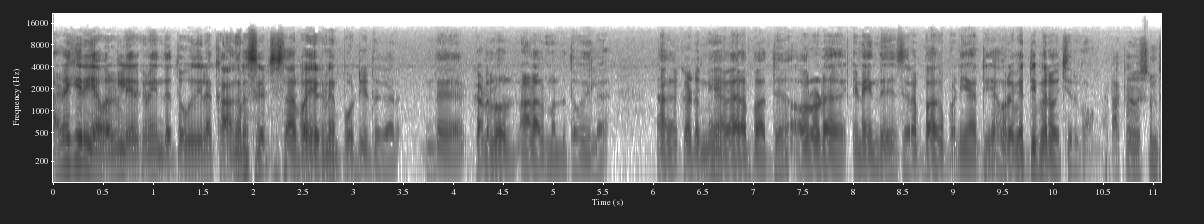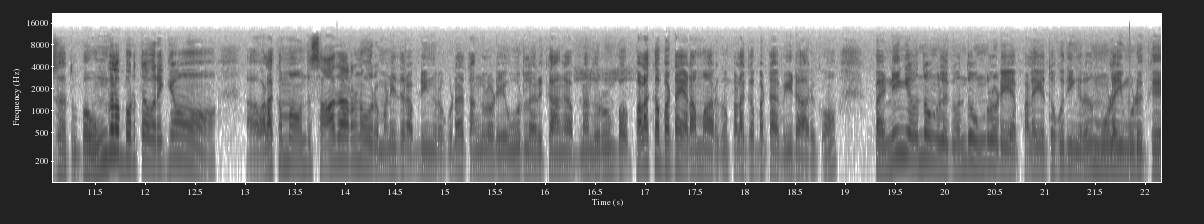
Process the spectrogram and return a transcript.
அழகிரி அவர்கள் ஏற்கனவே இந்த தொகுதியில் காங்கிரஸ் கட்சி சார்பாக ஏற்கனவே போட்டிகிட்டு இருக்கார். இந்த கடலூர் நாடாளுமன்ற தொகுதியில். நாங்கள் கடுமையாக வேலை பார்த்து அவரோட இணைந்து சிறப்பாக பணியாற்றி அவரை வெற்றி பெற வச்சுருக்கோம். டாக்டர் விஷ்ணு பிரசாத் இப்போ உங்களை பொறுத்த வரைக்கும் வழக்கமாக வந்து சாதாரண ஒரு மனிதர் அப்படிங்கிற கூட தங்களுடைய ஊரில் இருக்காங்க அப்படின்னா ரொம்ப பழக்கப்பட்ட இடமா இருக்கும் பழக்கப்பட்ட வீடாக இருக்கும். இப்போ நீங்கள் வந்து உங்களுக்கு வந்து உங்களுடைய பழைய தொகுதிங்கிறது மூளை முடுக்கு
